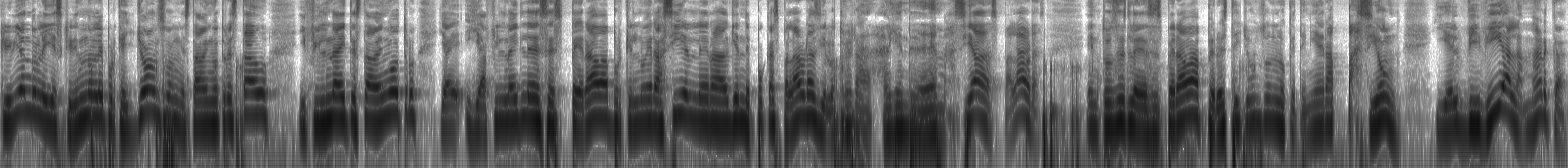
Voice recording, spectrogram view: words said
escribiéndole y escribiéndole porque Johnson estaba en otro estado y Phil Knight estaba en otro y a, Phil Knight le desesperaba porque él no era así, él era alguien de pocas palabras y el otro era alguien de demasiadas palabras. Entonces le desesperaba, pero este Johnson lo que tenía era pasión y él vivía la marca.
